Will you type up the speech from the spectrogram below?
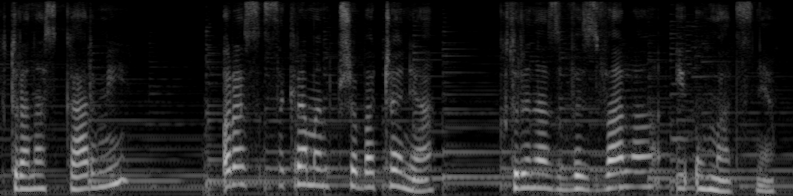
która nas karmi, oraz sakrament przebaczenia, który nas wyzwala i umacnia.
